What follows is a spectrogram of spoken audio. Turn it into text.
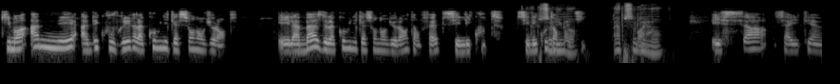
qui m'ont amené à découvrir la communication non violente. Et la base de la communication non violente, en fait, c'est l'écoute. C'est l'écoute empathie. Absolument. Et ça, ça a été un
